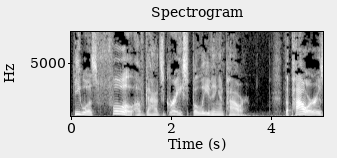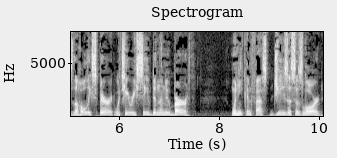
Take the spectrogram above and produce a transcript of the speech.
He was full of God's grace, believing, and power. The power is the Holy Spirit, which he received in the new birth when he confessed Jesus as Lord.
